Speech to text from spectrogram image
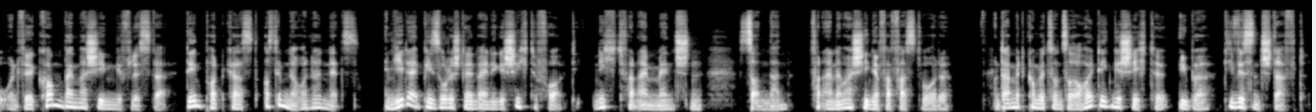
und willkommen bei Maschinengeflüster, dem Podcast aus dem neuronalen Netz. In jeder Episode stellen wir eine Geschichte vor, die nicht von einem Menschen, sondern von einer Maschine verfasst wurde. Und damit kommen wir zu unserer heutigen Geschichte über die Wissenschaft.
